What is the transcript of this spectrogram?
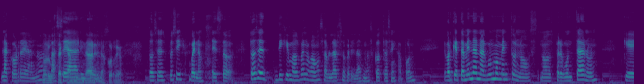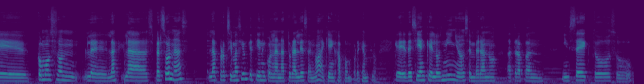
la correa, ¿no? No le gusta Pasear caminar en la correa. Entonces, pues sí, bueno, esto. Entonces dijimos, bueno, vamos a hablar sobre las mascotas en Japón. Porque también en algún momento nos, nos preguntaron que cómo son le- la- las personas, la aproximación que tienen con la naturaleza, ¿no? Aquí en Japón, por ejemplo. Que decían que los niños en verano atrapan insectos o,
